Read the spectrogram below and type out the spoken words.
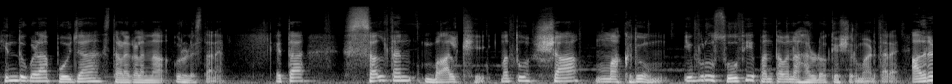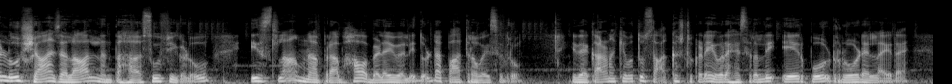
ಹಿಂದೂಗಳ ಪೂಜಾ ಸ್ಥಳಗಳನ್ನು ಉರುಳಿಸ್ತಾನೆ. ಇತ್ತ ಸಲ್ತನ್ ಬಾಲ್ಖಿ ಮತ್ತು ಶಾ ಮಖದೂಮ್ ಇಬ್ಬರು ಸೂಫಿ ಪಂಥವನ್ನು ಹರಡೋಕೆ ಶುರು ಮಾಡ್ತಾರೆ. ಅದರಲ್ಲೂ ಶಾ ಜಲಾಲ್ನಂತಹ ಸೂಫಿಗಳು ಇಸ್ಲಾಂನ ಪ್ರಭಾವ ಬೆಳೆಯುವಲ್ಲಿ ದೊಡ್ಡ ಪಾತ್ರ ವಹಿಸಿದ್ರು. ಇದೇ ಕಾರಣಕ್ಕೆ ಇವತ್ತು ಸಾಕಷ್ಟು ಕಡೆ ಇವರ ಹೆಸರಲ್ಲಿ ಏರ್ಪೋರ್ಟ್ ರೋಡ್ ಎಲ್ಲ ಇದೆ.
